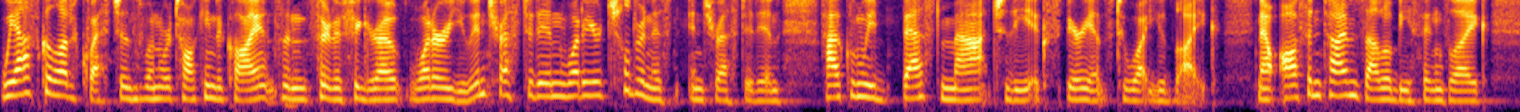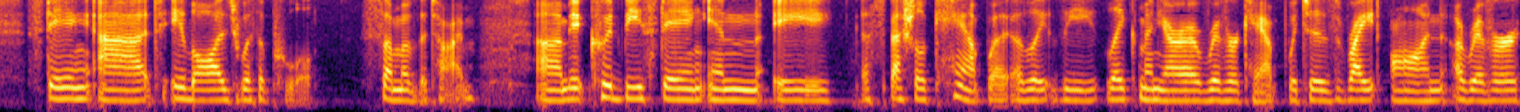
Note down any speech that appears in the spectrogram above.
we ask a lot of questions when we're talking to clients and sort of figure out what are you interested in, what are your children is interested in, how can we best match the experience to what you'd like. Now, oftentimes that'll be things like staying at a lodge with a pool some of the time. Um, it could be staying in a, a special camp, a, a, the Lake Manyara River Camp, which is right on a river.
